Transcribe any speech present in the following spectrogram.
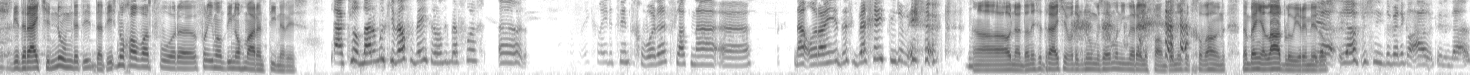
Als ik dit rijtje noem, dat is, dat is nogal wat voor, eh, voor iemand die nog maar een tiener is. Ja, klopt. Nou, dan moet ik je wel verbeteren, want ik ben vorig eh, week geleden 20 geworden, vlak na, eh, na Oranje. Dus ik ben geen tiener meer. Nou, nou, dan is het rijtje wat ik noem is helemaal niet meer relevant. Dan is het gewoon, dan ben je een laadbloeier inmiddels. ja, ja, precies. Dan ben ik al oud, inderdaad.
